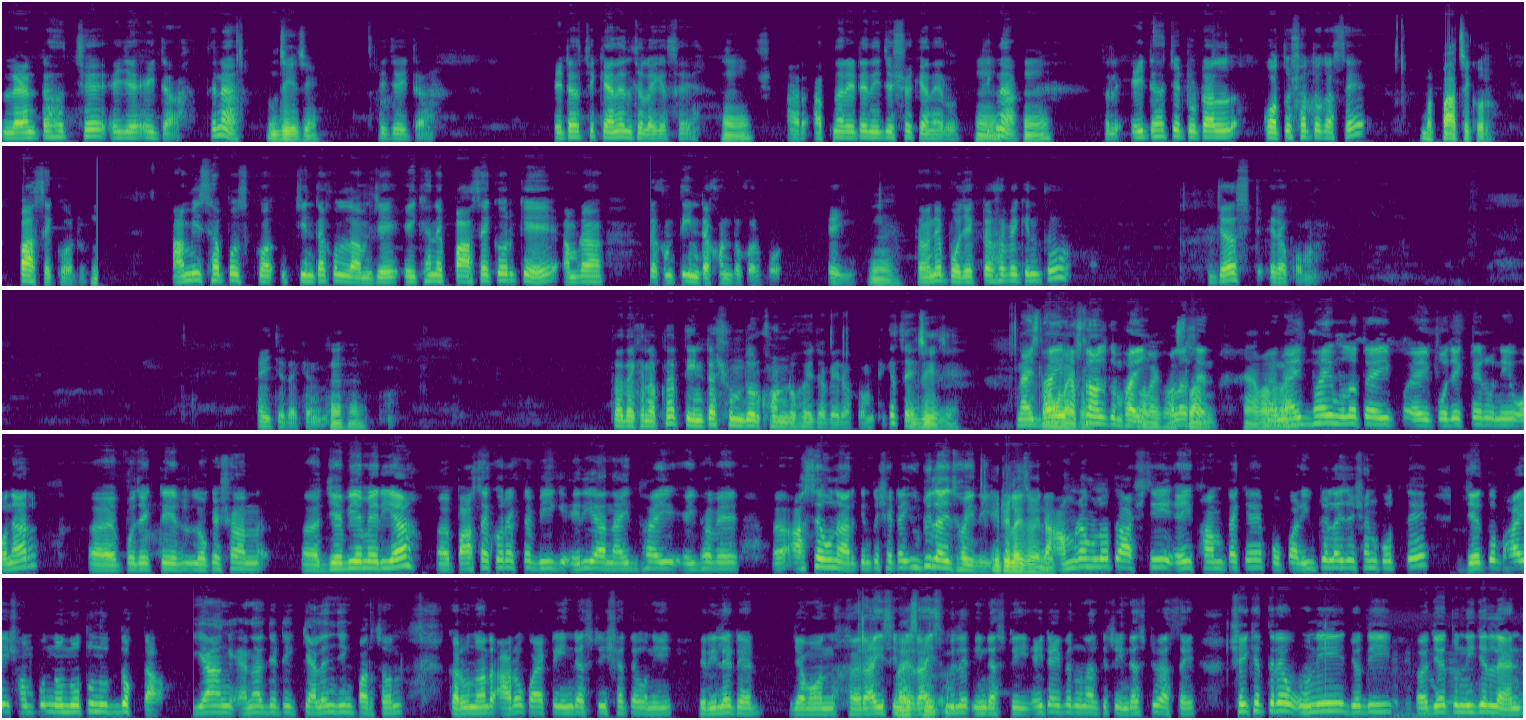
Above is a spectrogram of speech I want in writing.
ল্যান্ডটা হচ্ছে এই যে এইটা তাই না? জি জি। এই যে এইটা। এটা হচ্ছে ক্যানেল চলে গেছে। আর আপনার এটা নিজস্ব ক্যানেল ঠিক না? তাহলে এইটা হচ্ছে টোটাল কত শতক আছে? পাঁচ একর। পাঁচ একর। আমি সাপোজ চিন্তা করলাম যে এইখানে পাঁচ একরকে আমরা এরকম তিনটা খণ্ড করব এই। তার মানে প্রজেক্টটা হবে কিন্তু জাস্ট এরকম। এই যে দেখেন। হুম হুম তা দেখেন আপনার তিনটা সুন্দর খণ্ড হয়ে যাবে এরকম ঠিক আছে? জি জি। নাইট ভাই আসসালামু আলাইকুম। ভাই ভালো আছেন? হ্যাঁ। নাইট ভাই মূলত এই এই প্রজেক্টের উনি ওনার। প্রজেক্টের লোকেশন জেবিএম এরিয়া পাঁচ একর একটা বিগ এরিয়া নাইট ভাই এইভাবে আছে ওনার কিন্তু সেটা ইউটিলাইজ হয়নি। ইউটিলাইজ হয়নি। আমরা মূলত আসছি এই ফার্মটাকে প্রপার ইউটিলাইজেশন করতে যেহেতু ভাই সম্পূর্ণ নতুন উদ্যোক্তা। ইয়াং এনার্জেটিক চ্যালেঞ্জিং পারসন কারণ ওনার আরও কয়েকটা ইন্ডাস্ট্রির সাথে উনি রিলেটেড যেমন রাইস রাইস মিলের ইন্ডাস্ট্রি এই টাইপের ওনার কিছু ইন্ডাস্ট্রি আছে। সেই ক্ষেত্রে উনি যদি যেহেতু নিজের ল্যান্ড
